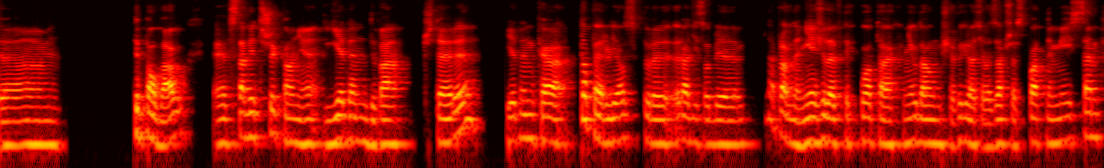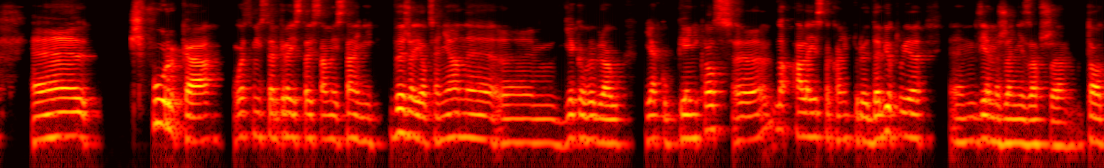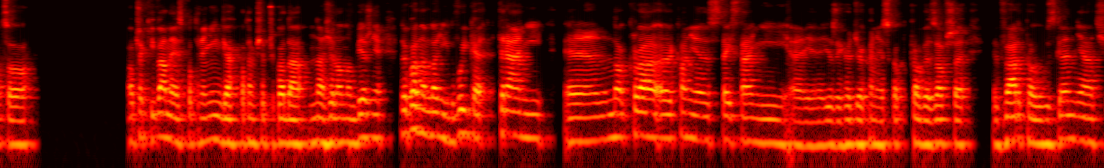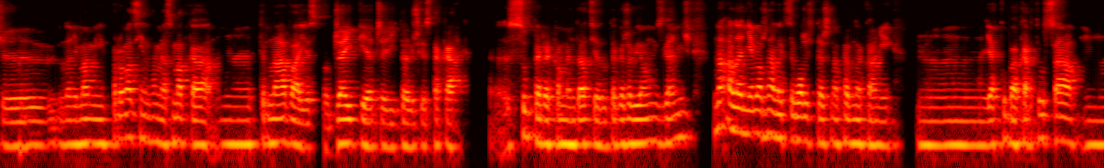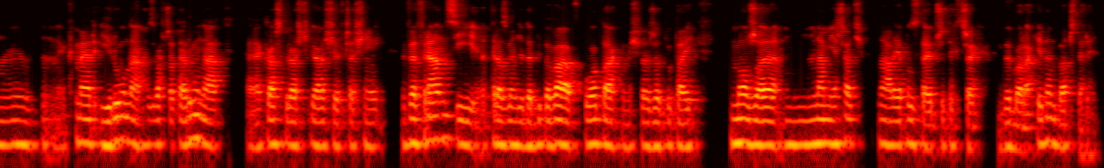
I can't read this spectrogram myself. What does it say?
typował. E, wstawię trzy konie, jeden, dwa, cztery. Jedynka to Perlios, który radzi sobie naprawdę nieźle w tych płotach. Nie udało mu się wygrać, ale zawsze z płatnym miejscem. E, czwórka Westminster Grey z tej samej stajni wyżej oceniany. Jego wybrał Jakub Pieńkos, e, no ale jest to koń, który debiutuje. Wiemy, że nie zawsze to, co oczekiwane jest po treningach, potem się przykłada na zieloną bieżnię. Dokładam do nich dwójkę trani, e, no konie z tej stajni, e, jeżeli chodzi o konie skotkowe, zawsze warto uwzględniać. E, no nie mam informacji, natomiast matka mm, Trnawa jest po JP, czyli to już jest taka super rekomendacja do tego, żeby ją uwzględnić. No ale nie można lekceważyć też na pewno koni Jakuba Kartusa, mm, Kmer i Runa, zwłaszcza ta Runa E, Klasz, która ścigała się wcześniej we Francji, teraz będzie debiutowała w Kłotach. Myślę, że tutaj może mm, namieszać, no ale ja pozostaję przy tych trzech wyborach. 1, 2, 4.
